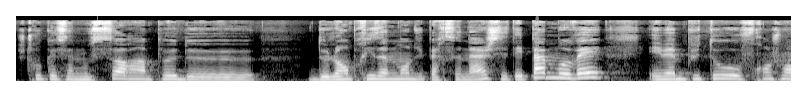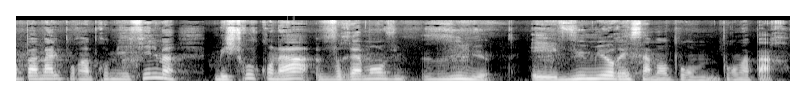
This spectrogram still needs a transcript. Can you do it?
je trouve que ça nous sort un peu de de l'emprisonnement du personnage. C'était pas mauvais et même plutôt franchement pas mal pour un premier film, mais je trouve qu'on a vraiment vu, vu mieux et vu mieux récemment pour pour ma part.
